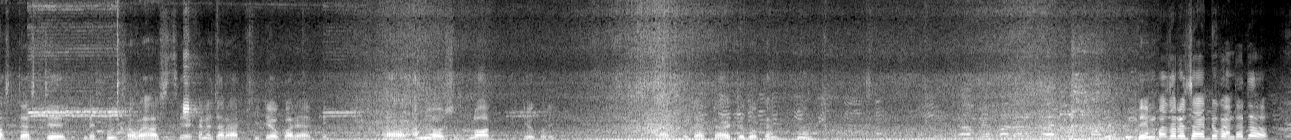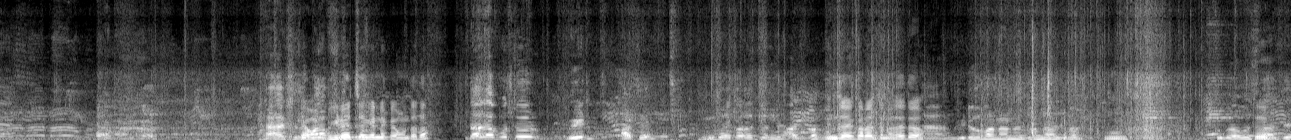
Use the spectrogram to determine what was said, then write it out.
আস্তে আস্তে দেখুন সবাই আসছে। এখানে যারা ভিডিও করে আর কি আর আমি অবশ্য ব্লগ ভিডিও করি। আর এটা একটা হয়তো দোকান হ্যাঁ। প্রেম বাজারে চায়ের দোকান তাই তো? হ্যাঁ কেমন ভিড় হচ্ছে এখানে কেমন দাদা? দাদা প্রচুর ভিড় আছে। এনজয় করার জন্য আসবা। এনজয় করার জন্য তাই তো? হ্যাঁ ভিডিও বানানোর জন্য আসবা। হুম। সুব্যবস্থা আছে।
